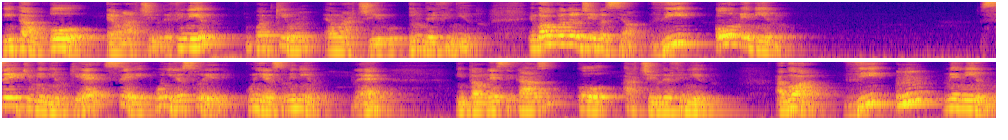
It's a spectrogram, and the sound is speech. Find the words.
Então, o é um artigo definido, enquanto que um é um artigo indefinido. Igual quando eu digo assim, ó, vi o menino. Sei que menino que é? Sei, conheço ele, conheço o menino, né? Então, nesse caso, o artigo definido. Agora, vi um menino.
